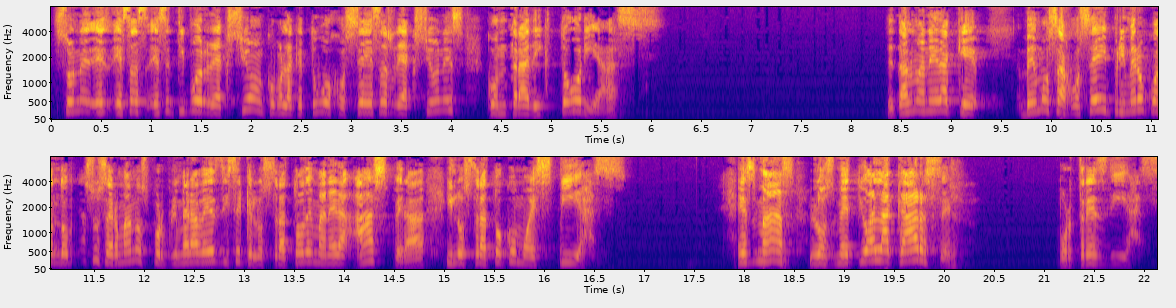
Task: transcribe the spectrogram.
son esas, ese tipo de reacción como la que tuvo José, esas reacciones contradictorias. De tal manera que vemos a José y primero cuando ve a sus hermanos por primera vez dice que los trató de manera áspera y los trató como espías. Es más, los metió a la cárcel por tres días.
